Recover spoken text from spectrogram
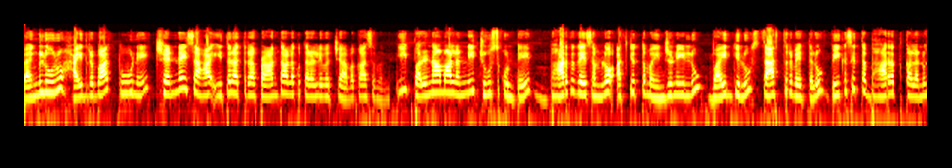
బెంగళూరు హైదరాబాద్ పూణే చెన్నై సహా ఇతరత్ర ప్రాంతాలకు తరలివచ్చే అవకాశం ఉంది. ఈ పరిణామాలన్నీ చూసుకుంటే భారతదేశంలో అత్యుత్తమ ఇంజనీర్లు వైద్యులు శాస్త్రవేత్తలు వికసిత భారత్ కళను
